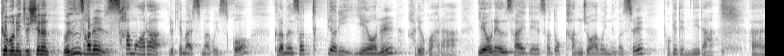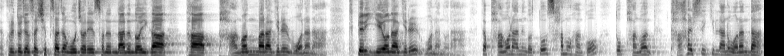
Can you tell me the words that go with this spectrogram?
그분이 주시는 은사를 사모하라. 이렇게 말씀하고 있고 그러면서 특별히 예언을 하려고 하라. 예언의 은사에 대해서도 강조하고 있는 것을 보게 됩니다. 아, 고린도전서 14장 5절에서는 나는 너희가 다 방언 말하기를 원하나 특별히 예언하기를 원하노라. 그러니까 방언하는 것도 사모하고 또 방언 다 할 수 있기를 나는 원한다.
